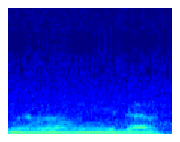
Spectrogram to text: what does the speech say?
Let me know when you're done.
